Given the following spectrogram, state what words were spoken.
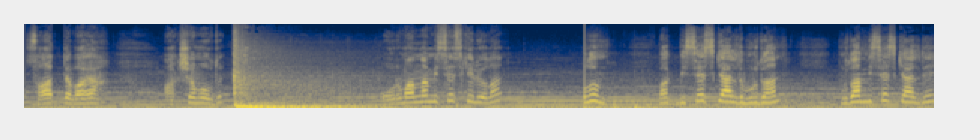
Saat de baya akşam oldu. Ormandan bir ses geliyor lan. Oğlum bak bir ses geldi buradan. Buradan bir ses geldi.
